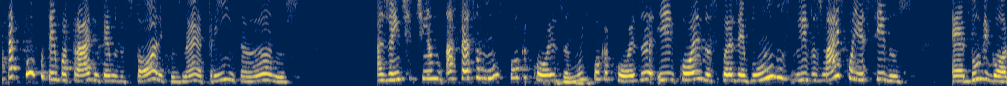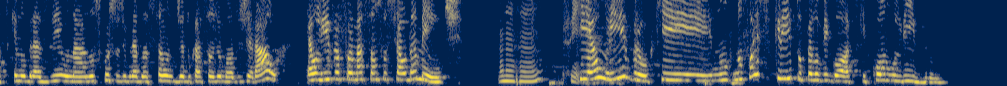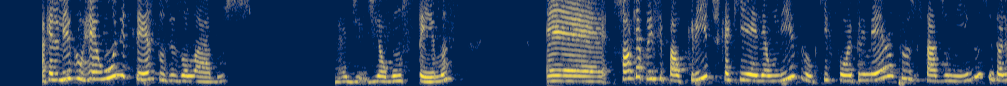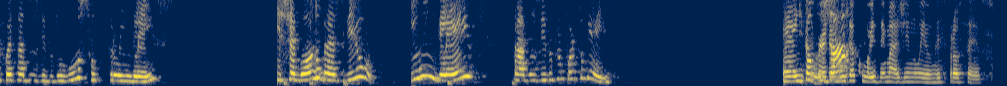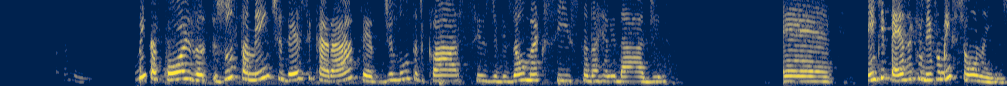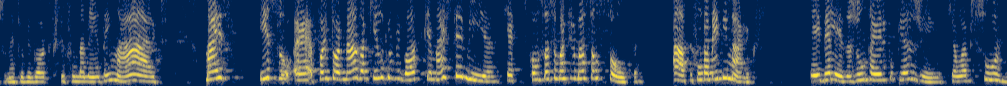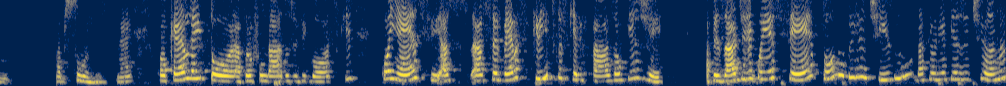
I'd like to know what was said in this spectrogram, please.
até pouco tempo atrás, em termos históricos, né, 30 anos, a gente tinha acesso a muito pouca coisa, muito pouca coisa, e coisas, por exemplo, um dos livros mais conhecidos é, do Vygotsky no Brasil, na, nos cursos de graduação de educação de um modo geral, é o livro A Formação Social da Mente. Uhum, que é um livro que não, não foi escrito pelo Vygotsky como livro. Aquele livro reúne textos isolados né, de, de alguns temas. É, só que a principal crítica é que ele é um livro que foi primeiro para os Estados Unidos, então ele foi traduzido do russo para o inglês, e chegou no Brasil em inglês, traduzido para o português. É, então, se já muita coisa, imagino eu, nesse processo. Muita coisa justamente desse caráter de luta de classes, de visão marxista da realidade, é, em que pesa que o livro menciona isso, né, que o Vygotsky se fundamenta em Marx, mas isso é, foi tornado aquilo que o Vygotsky mais temia, que é como se fosse uma afirmação solta. Ah, se fundamenta em Marx. E aí, beleza, junta ele com o Piaget, que é um absurdo absurdo, né? Qualquer leitor aprofundado de Vygotsky conhece as, as severas críticas que ele faz ao Piaget, apesar de reconhecer todo o brilhantismo da teoria piagetiana.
